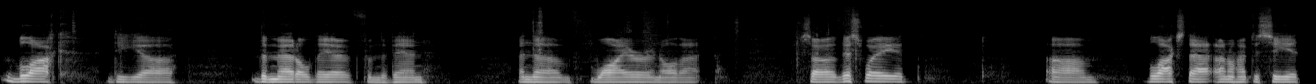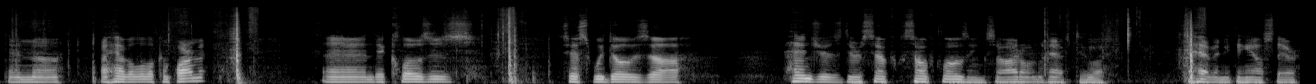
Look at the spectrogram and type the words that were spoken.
block the uh, the metal there from the van and the wire and all that. So this way it um, blocks that. I don't have to see it and uh, I have a little compartment and it closes just with those uh, hinges. They're self self closing so I don't have to uh, have anything else there.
